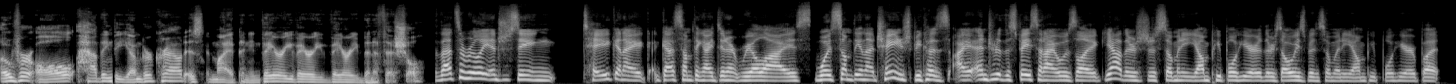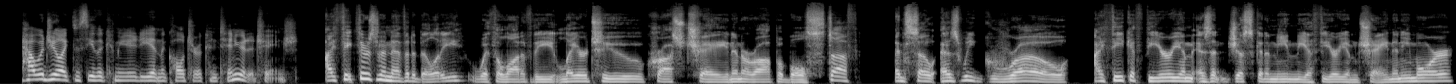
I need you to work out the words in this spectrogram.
overall, having the younger crowd is, in my opinion, very, very, very beneficial. That's a really interesting take. And I guess something I didn't realize was something that changed because I entered the space and I was like, yeah, there's just so many young people here. There's always been so many young people here. But how would you like to see the community and the culture continue to change? I think there's an inevitability with a lot of the layer two cross chain interoperable stuff. And so as we grow, I think Ethereum isn't just going to mean the Ethereum chain anymore.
